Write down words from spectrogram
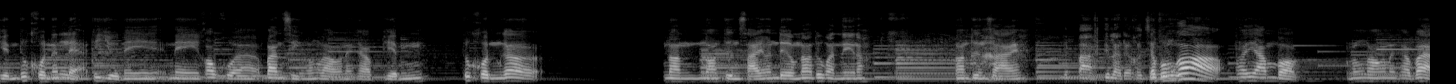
เห็นทุกคนนั่นแหละ ที่อยู่ในในครอบครัวบ้านสิงห์ของเรานะครับ เห็นทุกคนก็ นอนนอนตื่นสายเหมือนเดิมเนาะทุกวันนี้เนาะนอนตื่นสาย ในปากที่ละเดี๋ยวเขาจะแต่ผมก็พยายามบอกน้องๆนะครับว่า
